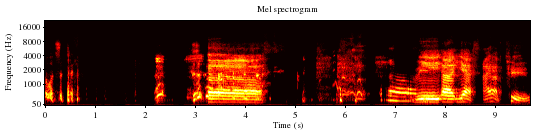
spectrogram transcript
Listen. Uh, the uh, yes, I have two,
